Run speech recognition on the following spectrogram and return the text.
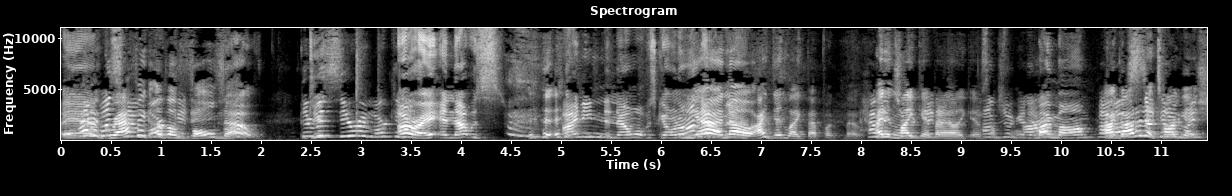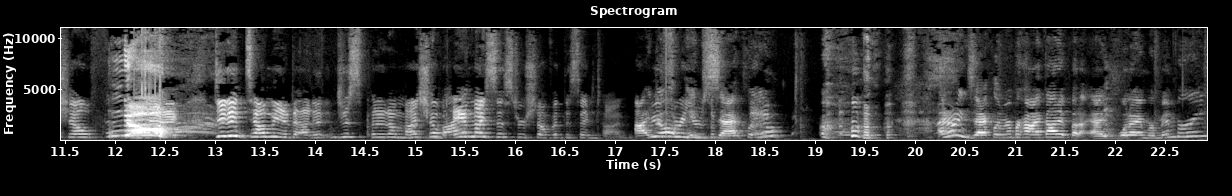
It had a wasn't graphic of a marketing. vulva. no, There Dude- was zero marketing. All right, and that was I needed to know what was going on. yeah, there. no, I did like that book though. How I did didn't like get it, but I like it. It was How'd you get it? My mom. My I mom got it at stuck on my shelf. No! Didn't tell me about it. and Just put it on my shelf My- and my sister's shelf at the same time. I We don't three years exactly. I don't exactly remember how I got it, but I, I what I'm remembering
